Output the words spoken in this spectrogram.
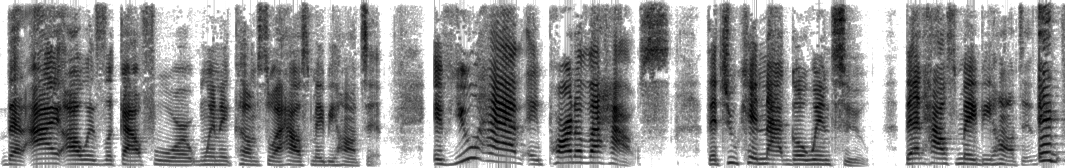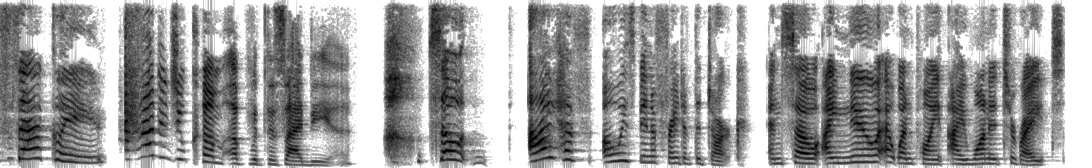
that I always look out for when it comes to a house maybe haunted. If you have a part of a house that you cannot go into, that house may be haunted. Exactly. Did you come up with this idea? So I have always been afraid of the dark. And so I knew at one point I wanted to write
